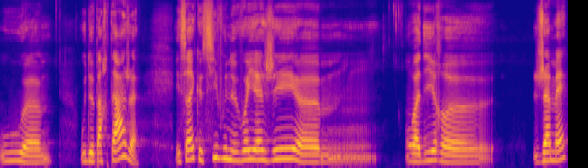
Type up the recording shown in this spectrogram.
ou, ou de partage. Et c'est vrai que si vous ne voyagez, on va dire, jamais,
